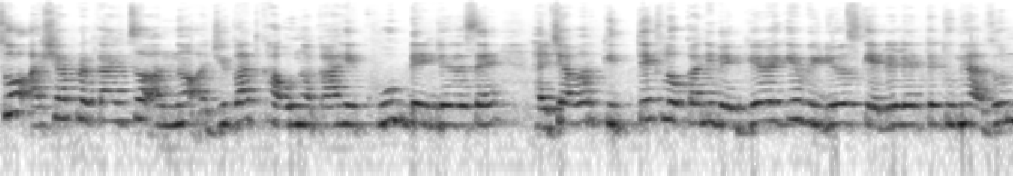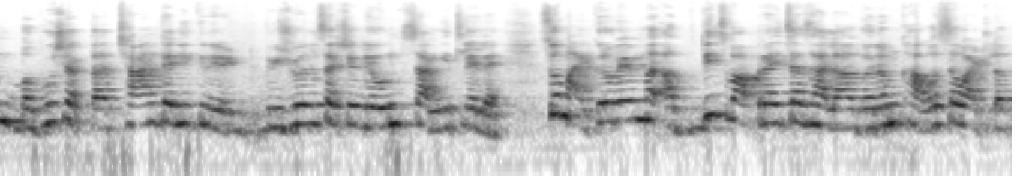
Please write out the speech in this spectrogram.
सो अशा प्रकारचं अन्न अजिबात खाऊ नका. हे खूप डेंजरस आहे. ह्याच्यावर कित्येक लोकांनी वेगळे वेगळे व्हिडिओज केलेले आहेत. ते तुम्ही अजून बघू शकता. छान त्यांनी व्हिज्युअल्स असे देऊन सांगितलेले आहे सो मायक्रोवेव्ह अगदीच वापरायचा झाला. गरम खावंसं वाटलं.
